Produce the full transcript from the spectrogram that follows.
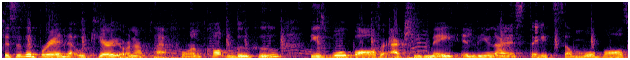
This is a brand that we carry on our platform called LooHoo. These wool balls are actually made in the United States. Some wool balls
